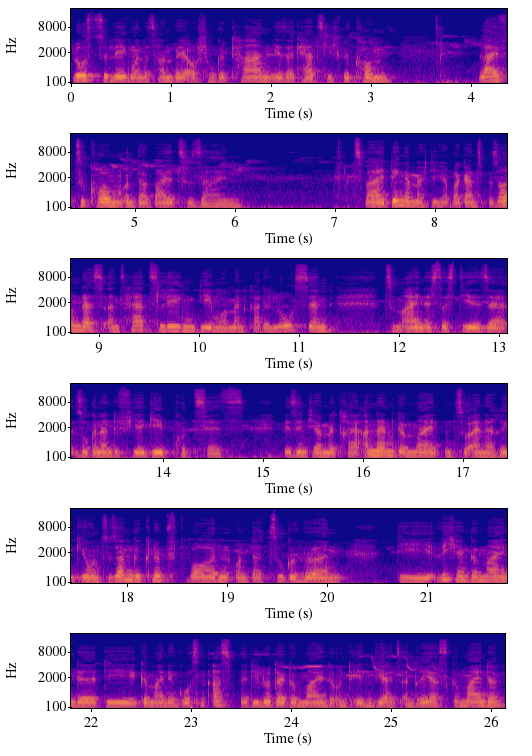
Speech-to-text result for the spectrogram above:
loszulegen. Und das haben wir ja auch schon getan. Ihr seid herzlich willkommen, live zu kommen und dabei zu sein. Zwei Dinge möchte ich aber ganz besonders ans Herz legen, die im Moment gerade los sind. Zum einen ist das dieser sogenannte 4G-Prozess. Wir sind ja mit drei anderen Gemeinden zu einer Region zusammengeknüpft worden und dazu gehören die Wiecherngemeinde, die Gemeinde in Großen Aspe, die Luthergemeinde und eben wir als Andreasgemeinde.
